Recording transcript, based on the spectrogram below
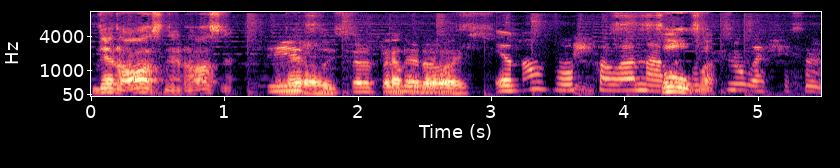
Neros, Neros, né? Isso, Neros. Imperador Imperador Neros. Neros. Eu não vou falar nada. Volva. Continua, Shisan.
